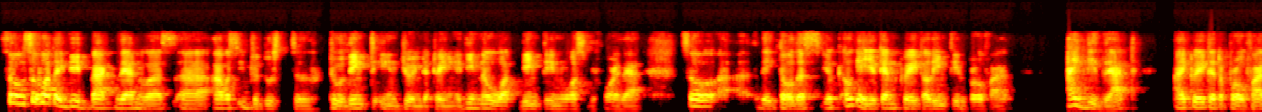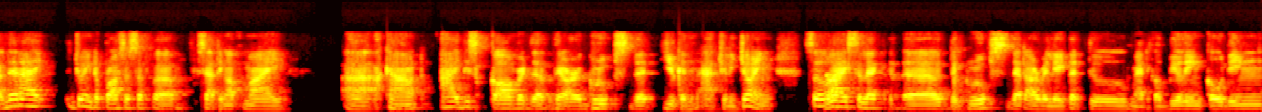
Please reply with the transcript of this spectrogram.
so, so what I did back then was uh, I was introduced to, to LinkedIn during the training. I didn't know what LinkedIn was before that. So uh, they told us, okay, you can create a LinkedIn profile. I did that. I created a profile. Then I, during the process of uh, setting up my uh, account, I discovered that there are groups that you can actually join. So sure. I selected uh, the groups that are related to medical billing, coding,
